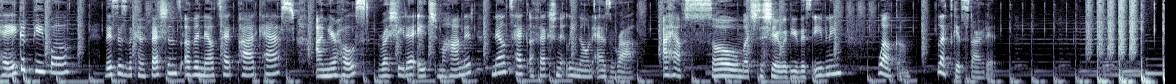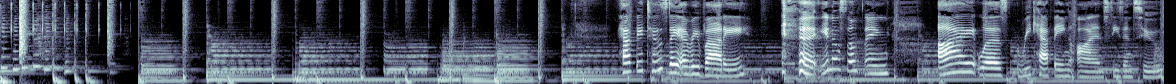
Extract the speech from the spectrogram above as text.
Hey, good people. This is the Confessions of a Nail Tech podcast. I'm your host, Rashida H. Muhammad, nail tech affectionately known as Ra. I have so much to share with you this evening. Welcome. Let's get started. Happy Tuesday, everybody. you know something? I was recapping on season two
